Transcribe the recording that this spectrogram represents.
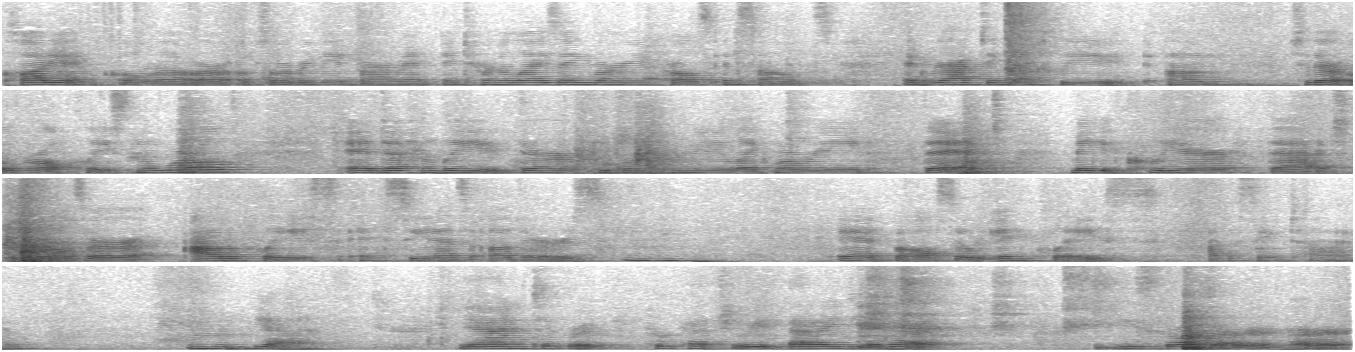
Claudia and Pecola are absorbing the environment, internalizing Maureen Peal's insults, and reacting mentally um, to their overall place in the world. And definitely, there are people in the community like Maureen that make it clear that the girls are out of place and seen as others, Mm-hmm. And but also in place at the same time. Mm-hmm. Yeah. Yeah, and to per- perpetuate that idea that these girls are, are,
